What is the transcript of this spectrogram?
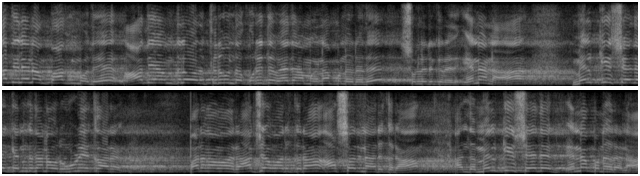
ஆதியில நாம் பார்க்கும்போது ஆதியாமத்தில் ஒரு திருவந்த குறித்து வேதம் நமக்கு என்ன பண்ணுகிறது? சொல்லியிருக்கிறது. என்னன்னா மெல்கி சேதக் என்கிறதான ஒரு ஊழியக்காரன் பாருங்க அவன் ராஜாவாக இருக்கிறான் ஆசாரியனாக இருக்கிறான். அந்த மெல்கி சேதக் என்ன பண்ணுகிறேன்னா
